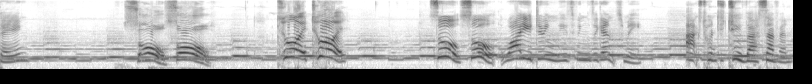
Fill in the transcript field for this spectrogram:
saying, Saul, Saul! Toy, toy! Saul, Saul, why are you doing these things against me? Acts 22, verse 7.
